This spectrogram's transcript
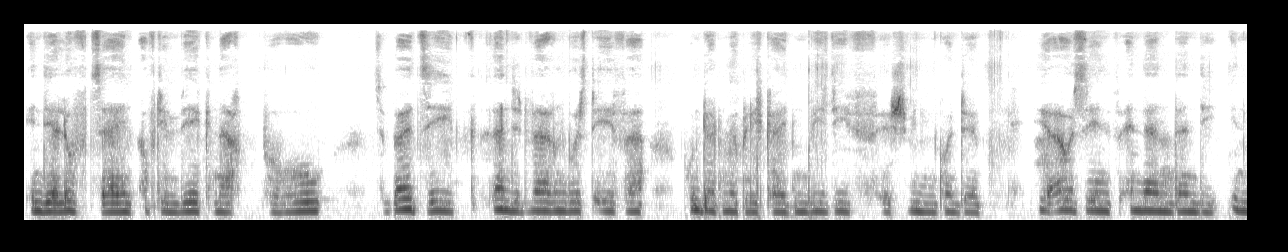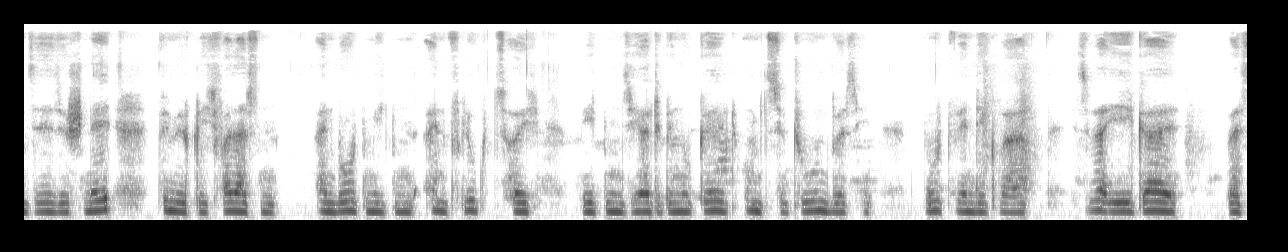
in der Luft sein, auf dem Weg nach Peru. Sobald sie gelandet waren, wusste Eva hundert Möglichkeiten, wie sie verschwinden konnte. Ihr Aussehen verändern, dann die Insel so schnell wie möglich verlassen, ein Boot mieten, ein Flugzeug mieten. Sie hatte genug Geld, um zu tun, was sie notwendig war. Es war ihr egal, was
